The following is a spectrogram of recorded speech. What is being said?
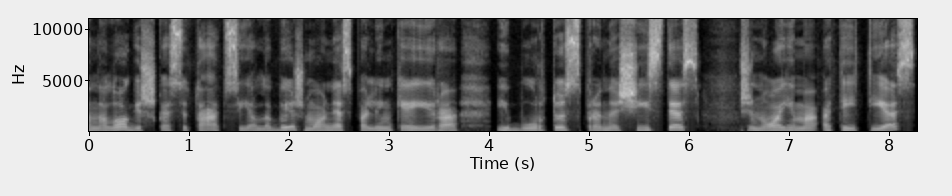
analogišką situaciją. Labai žmonės palinkę yra į burtus, pranašystės, žinojimą ateities.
